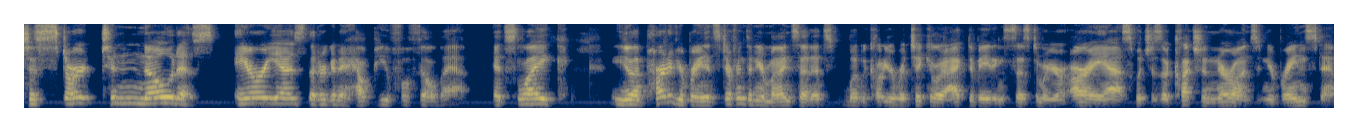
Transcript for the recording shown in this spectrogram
to start to notice areas that are going to help you fulfill that. It's like, you know, a part of your brain, it's different than your mindset. It's what we call your reticular activating system or your RAS, which is a collection of neurons in your brainstem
